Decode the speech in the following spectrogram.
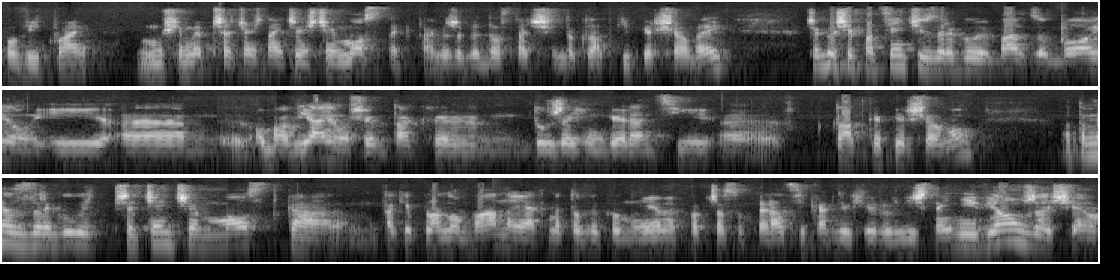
powikłań. Musimy przeciąć najczęściej mostek, tak, żeby dostać się do klatki piersiowej czego się pacjenci z reguły bardzo boją i obawiają się tak dużej ingerencji e, w klatkę piersiową. Natomiast z reguły przecięcie mostka, takie planowane, jak my to wykonujemy podczas operacji kardiochirurgicznej, nie wiąże się e,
